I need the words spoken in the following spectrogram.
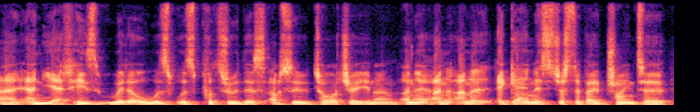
Uh, and yet his widow was was put through this absolute torture, you know. And and and again, it's just about trying to.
